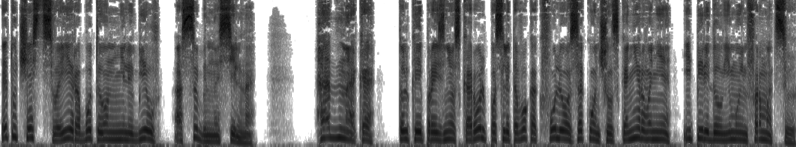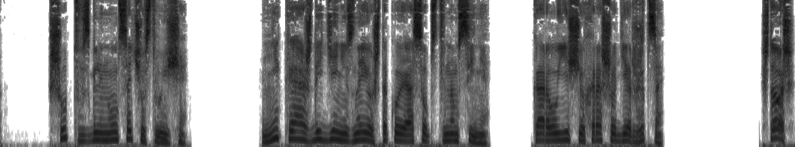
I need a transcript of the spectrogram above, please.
Эту часть своей работы он не любил особенно сильно. «Однако», — только и произнес король после того, как Фолио закончил сканирование и передал ему информацию. Шут взглянул сочувствующе. «Не каждый день узнаешь такое о собственном сыне. Карл еще хорошо держится». «Что ж,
